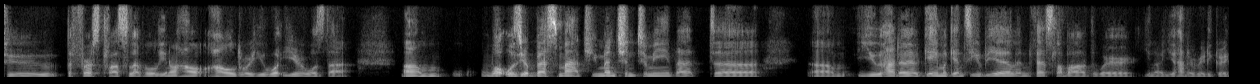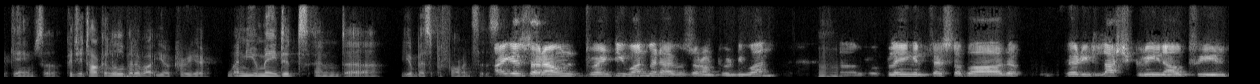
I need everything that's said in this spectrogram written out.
to the first class level? You know, how, how old were you? What year was that? Um, what was your best match? You mentioned to me that uh, um, you had a game against UBL in Faisalabad where you know you had a really great game. So could you talk a little bit about your career when you made it and uh, your best performances? I guess around 21 when I was around 21, mm-hmm. uh, we were playing in Faisalabad, a very lush green outfield,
